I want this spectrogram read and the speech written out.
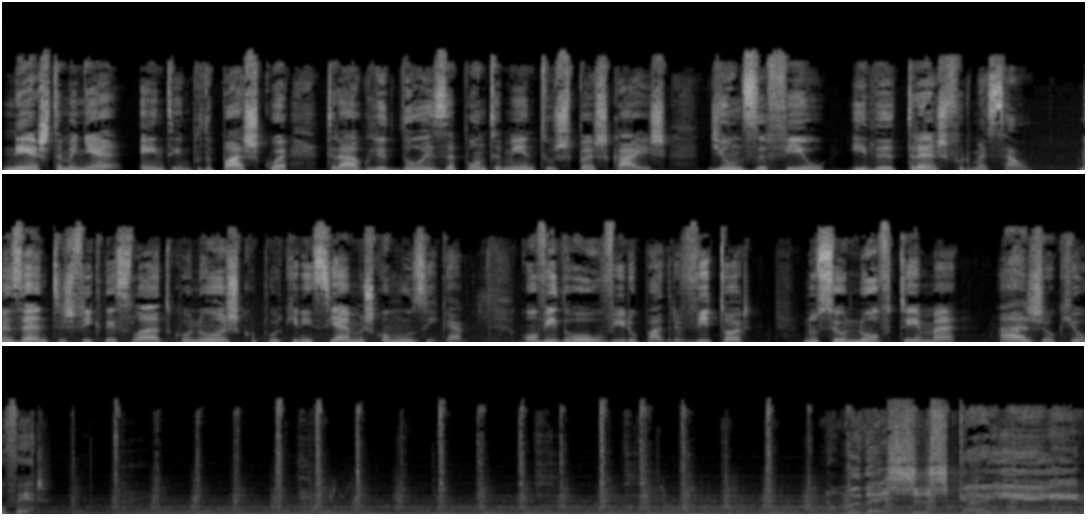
Nesta manhã, em tempo de Páscoa, trago-lhe dois apontamentos pascais de um desafio e de transformação. Mas antes, fique desse lado conosco porque iniciamos com música. Convido a ouvir o Padre Vítor no seu novo tema Haja o que houver. Me deixes cair,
